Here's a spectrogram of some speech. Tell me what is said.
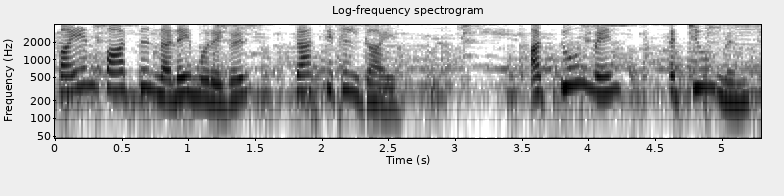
பயன்பாட்டு நடைமுறைகள் பிராக்டிக்கல் கைட் அட்டூன்மெண்ட் அட்யூன்மெண்ட்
